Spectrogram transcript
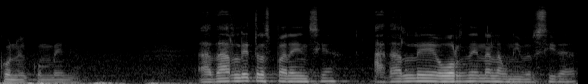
con el convenio? A darle transparencia, a darle orden a la universidad,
